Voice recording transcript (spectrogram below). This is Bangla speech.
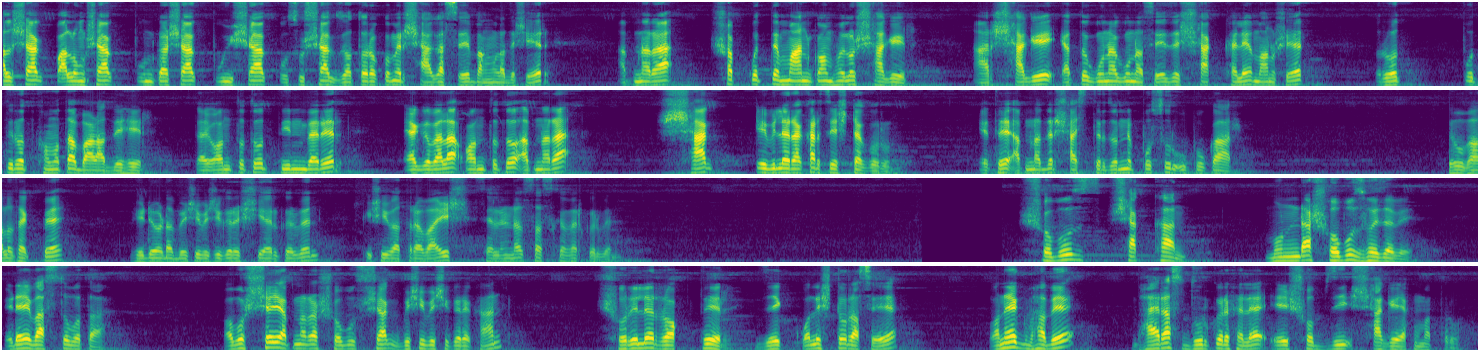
লাল শাক, পালং শাক, পুনকা শাক, পুঁই শাক, কচুর শাক, যত রকমের শাক আছে বাংলাদেশের, আপনারা সব করতে মান কম হলো শাকের। আর শাকে এত গুণাগুণ আছে যে শাক খেলে মানুষের রোদ প্রতিরোধ ক্ষমতা বাড়া দেহের। তাই অন্তত তিনবারের একবেলা অন্তত আপনারা শাক টেবিলে রাখার চেষ্টা করুন। এতে আপনাদের স্বাস্থ্যের জন্য প্রচুর উপকার। দেহ ভালো থাকবে। ভিডিওটা বেশি বেশি করে শেয়ার করবেন। কৃষি বার্তা বাইশ চ্যানেলটা সাবস্ক্রাইব করবেন। সবুজ শাক খান মুন্ডা সবুজ হয়ে যাবে। এটাই বাস্তবতা। অবশ্যই আপনারা সবুজ শাক বেশি বেশি করে খান। শরীরের রক্তের যে কোলেস্টোর আছে, অনেকভাবে ভাইরাস দূর করে ফেলে এই সবজি শাকে একমাত্র। মাত্র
